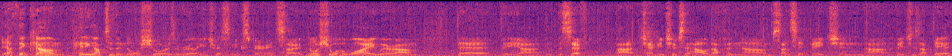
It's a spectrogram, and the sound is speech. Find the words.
Yeah. I think um, heading up to the North Shore is a really interesting experience. So North Shore, Hawaii, where um, the the, uh, the the surf uh, championships are held up in um, Sunset Beach and uh, the beaches up there.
